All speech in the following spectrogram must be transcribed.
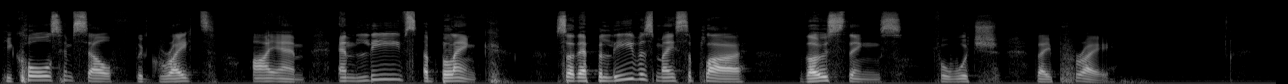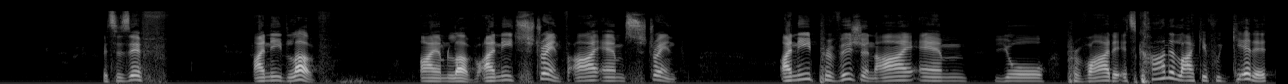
he calls himself the great I am and leaves a blank so that believers may supply those things for which they pray. It's as if I need love. I am love. I need strength. I am strength. I need provision. I am your provider. It's kind of like if we get it,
